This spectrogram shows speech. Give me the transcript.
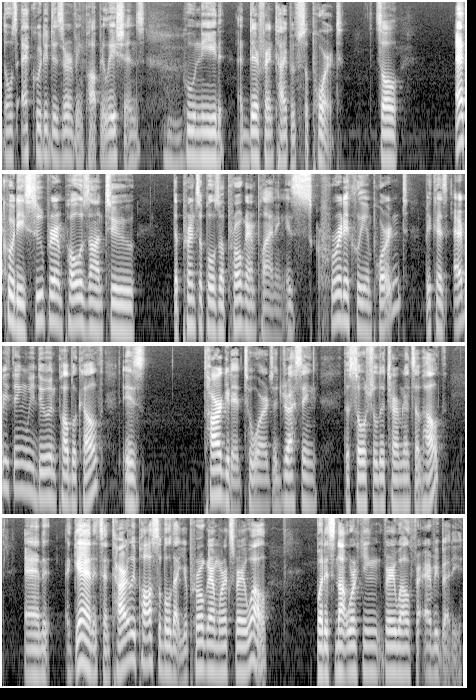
those equity deserving populations mm-hmm. who need a different type of support. So equity superimposed onto the principles of program planning is critically important because everything we do in public health is targeted towards addressing the social determinants of health. And again, it's entirely possible that your program works very well, but it's not working very well for everybody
